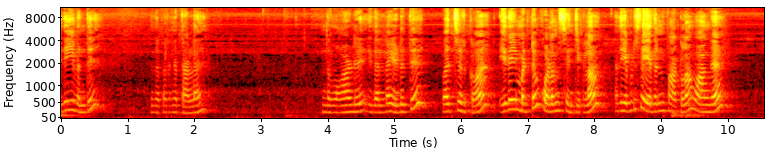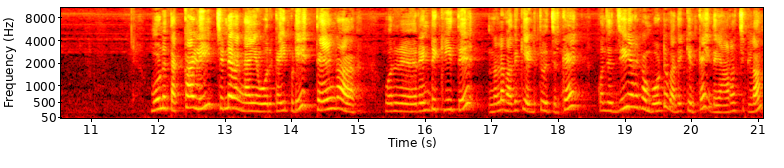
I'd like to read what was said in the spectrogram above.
இதையும் வந்து இதை பாருங்கள் தலை இந்த வாழு இதெல்லாம் எடுத்து வச்சுருக்கோம். இதை மட்டும் குழம்பு செஞ்சுக்கலாம். அது எப்படி செய்யுதுன்னு பார்க்கலாம். வாங்க. மூணு தக்காளி சின்ன வெங்காயம் ஒரு கைப்பிடி தேங்காய் ஒரு ரெண்டு கீத்து நல்லா வதக்கி எடுத்து வச்சுருக்கேன். கொஞ்சம் ஜீரகம் போட்டு வதக்கியிருக்கேன். இதை அரைச்சிக்கலாம்.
